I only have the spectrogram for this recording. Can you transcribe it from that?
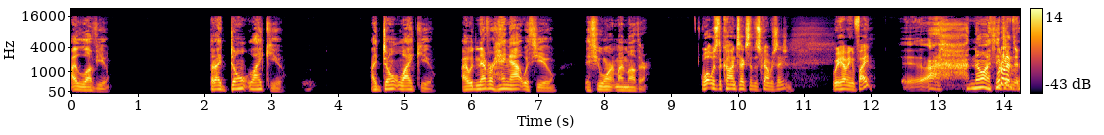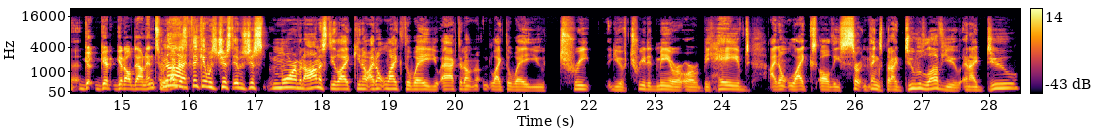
I love you, but I don't like you. I don't like you. I would never hang out with you if you weren't my mother." what was the context of this conversation? Were you having a fight? Uh, no, I We think don't it- have to get, get get all down into it. No, I'm I think it was just it was just more of an honesty. Like you know, I don't like the way you act. I don't like the way you treat you have treated me or or behaved. I don't like all these certain things, but I do love you and I do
